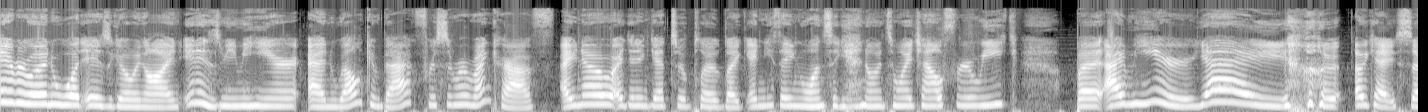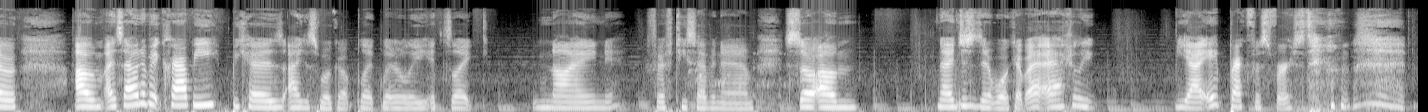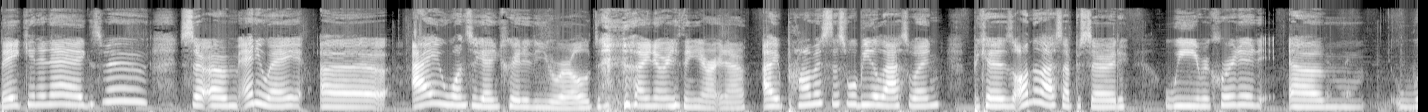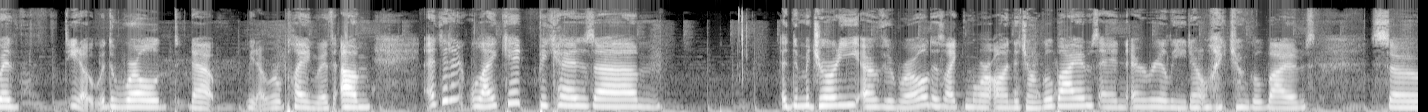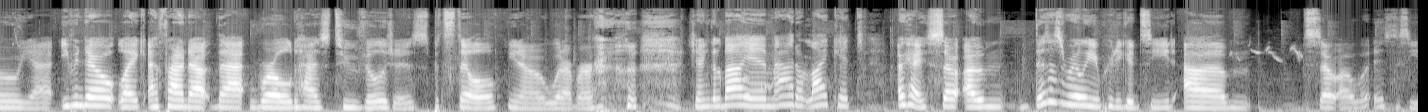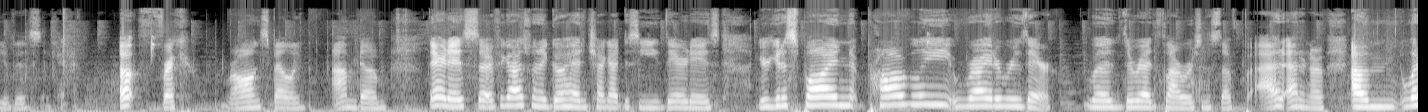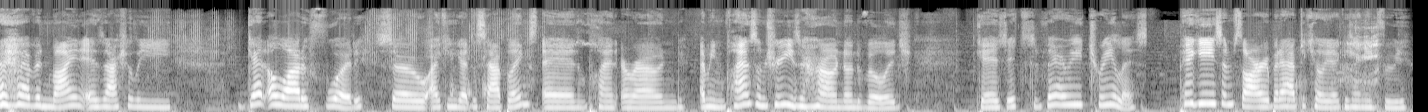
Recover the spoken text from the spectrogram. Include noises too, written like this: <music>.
Hey everyone, what is going on? It is Mimi here, and welcome back for some more Minecraft. I know I didn't get to upload like anything <laughs> once again onto my channel for a week, but I'm here, yay! <laughs> okay, so, um, I sound a bit crappy because I just woke up, like literally, it's like 9.57 am. So, um, no, I just didn't wake up. I, I actually yeah, I ate breakfast first. <laughs> Bacon and eggs, woo! So, um, anyway, uh, I once again created a new world. <laughs> I know what you're thinking right now. I promise this will be the last one, because on the last episode, we recorded, um, with, you know, with the world that, you know, we're playing with. Um, I didn't like it because, um, the majority of the world is like more on the jungle biomes and I really don't <laughs> like jungle biomes. So yeah, even though like I found out that world has two villages, but still, you know, whatever. <laughs> jungle biome, I don't like it. Okay, so um this is really a pretty good seed. Um so uh what is the seed of this? Okay. Oh, frick. Wrong spelling. I'm dumb. There it is. So if you guys want to go ahead and check out the seed, there it is. You're gonna spawn probably right over there with the red flowers and stuff. I, I don't know. Um, what I have in mind is actually get a lot of wood so I can get the saplings and plant around, I mean plant some trees <laughs> around on the village because it's very treeless. Piggies, I'm sorry, but I have to kill you because I need food.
